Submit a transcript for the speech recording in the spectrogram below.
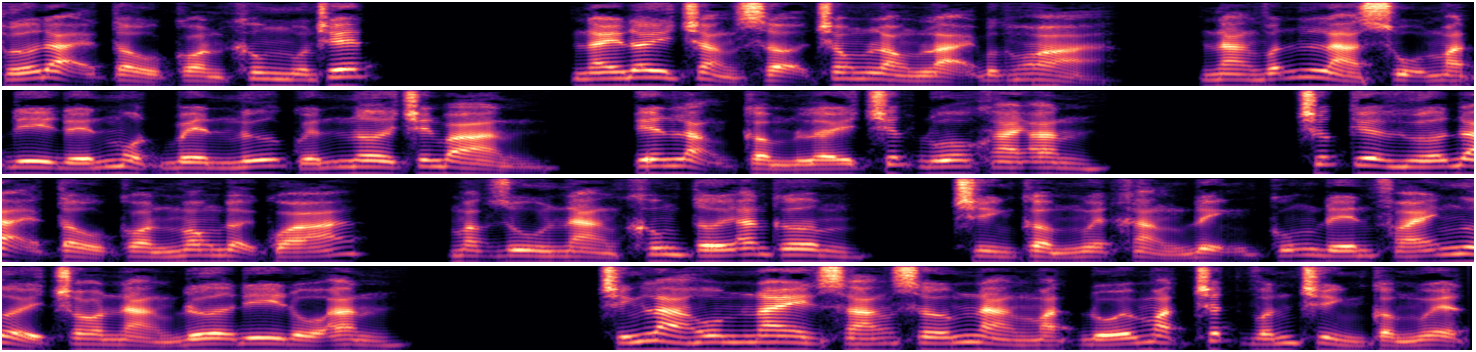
Hứa đại tẩu còn không muốn chết. Nay đây chẳng sợ trong lòng lại bực hỏa, nàng vẫn là sụ mặt đi đến một bên nữ quyến nơi trên bàn, yên lặng cầm lấy chiếc đũa khai ăn. Trước kia hứa đại tẩu còn mong đợi quá, mặc dù nàng không tới ăn cơm, Trình Cẩm Nguyệt khẳng định cũng đến phái người cho nàng đưa đi đồ ăn. Chính là hôm nay sáng sớm nàng mặt đối mặt chất vấn Trình Cẩm Nguyệt,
